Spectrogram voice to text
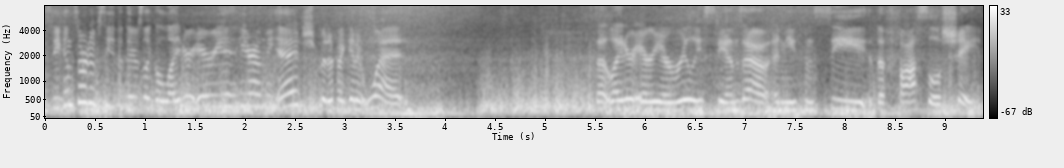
So you can sort of see that there's like a lighter area here on the edge, but if I get it wet, that lighter area really stands out and you can see the fossil shape.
